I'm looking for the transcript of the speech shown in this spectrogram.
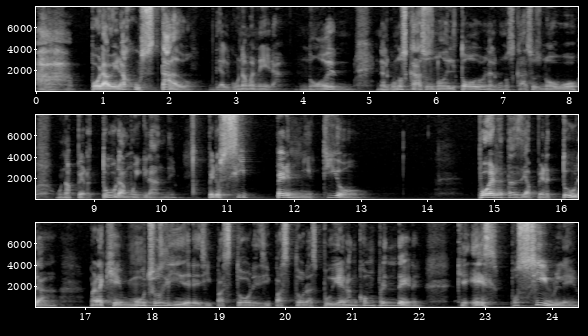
ah, por haber ajustado de alguna manera. No en algunos casos no del todo, en algunos casos no hubo una apertura muy grande, pero sí permitió puertas de apertura para que muchos líderes y pastores y pastoras pudieran comprender que es posible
